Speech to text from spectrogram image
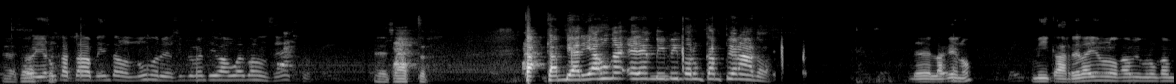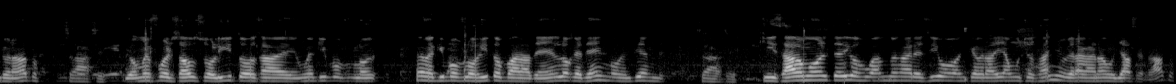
Pero yo nunca estaba pendiente a los números, yo simplemente iba a jugar baloncesto. Exacto. ¿Cambiarías un, el MVP por un campeonato? De verdad que no. Mi carrera yo no lo cambio por un campeonato. Yo me he esforzado solito, o sea, en un equipo, un equipo flojito para tener lo que tengo, ¿me entiendes? Quizá a lo mejor te digo, jugando en agresivo en quebradilla muchos años, hubiera ganado ya hace rato.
